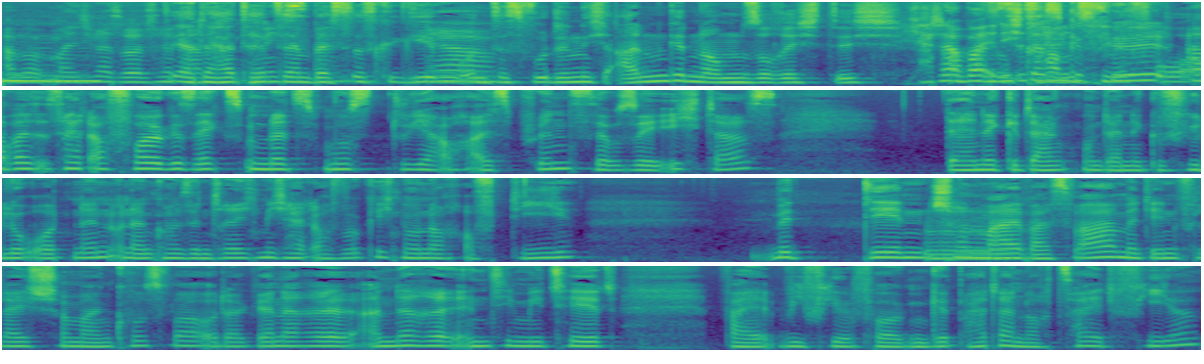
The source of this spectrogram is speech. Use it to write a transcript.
Aber hm. manchmal soll es halt Ja, der hat halt sein Bestes gegeben ja. und es wurde nicht angenommen so richtig. Ich hatte aber, aber nicht das Gefühl, aber es ist halt auch Folge 6 und jetzt musst du ja auch als Prinz, so sehe ich das, deine Gedanken und deine Gefühle ordnen und dann konzentriere ich mich halt auch wirklich nur noch auf die, mit denen mhm. schon mal was war, mit denen vielleicht schon mal ein Kuss war oder generell andere Intimität, weil wie viele Folgen gibt, hat er noch Zeit? Vier?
